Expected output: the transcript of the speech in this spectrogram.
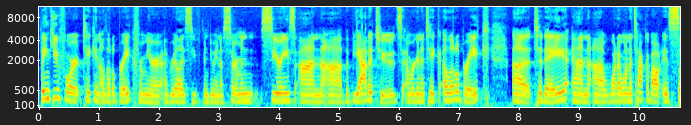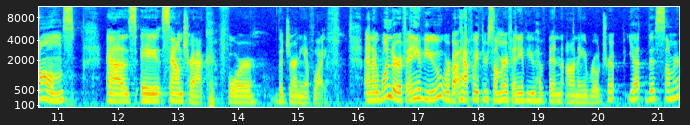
thank you for taking a little break from your. I realize you've been doing a sermon series on uh, the Beatitudes, and we're going to take a little break uh, today. And uh, what I want to talk about is Psalms as a soundtrack for the journey of life. And I wonder if any of you, we're about halfway through summer, if any of you have been on a road trip yet this summer.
